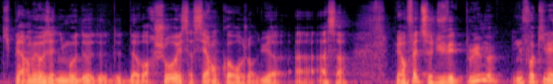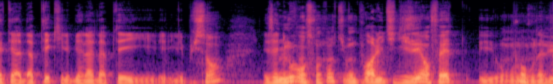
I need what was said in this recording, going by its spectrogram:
qui permet aux animaux d'avoir chaud et ça sert encore aujourd'hui à, ça. Mais en fait, ce duvet de plume, une fois qu'il a été adapté, qu'il est bien adapté, il, est puissant, les animaux vont se rendre compte qu'ils vont pouvoir l'utiliser en fait. On, pour a vu.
